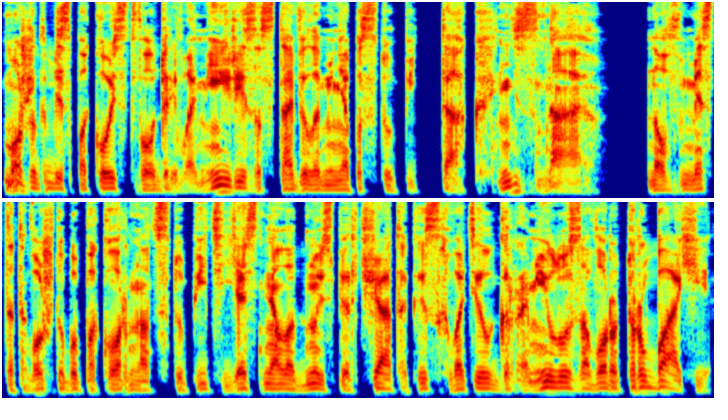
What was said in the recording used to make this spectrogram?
Может, беспокойство о древомире заставило меня поступить так, не знаю. Но вместо того, чтобы покорно отступить, я снял одну из перчаток и схватил громилу за ворот рубахи.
